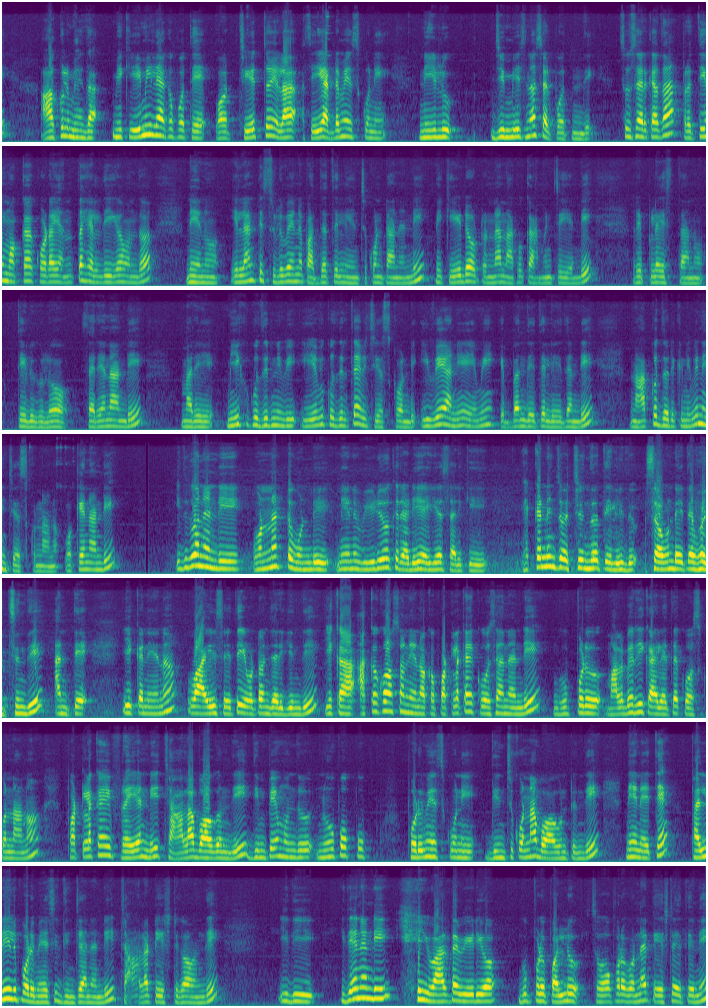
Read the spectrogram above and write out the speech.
ఆకుల మీద. మీకు ఏమీ లేకపోతే వా- చేత్తో ఇలా చేయి అడ్డం వేసుకుని నీళ్ళు జిమ్మేసినా సరిపోతుంది. చూశారు కదా ప్రతి మొక్క కూడా ఎంత హెల్తీగా ఉందో. నేను ఇలాంటి సులువైన పద్ధతుల్ని ఎంచుకుంటానండి. మీకు ఏ డౌట్ ఉన్నా నాకు కామెంట్ చేయండి. రిప్లై ఇస్తాను తెలుగులో. సరేనా అండి? మరి మీకు కుదిరినవి ఏవి కుదిరితే అవి చేసుకోండి. ఇవే అని ఏమీ ఇబ్బంది అయితే లేదండి. నాకు దొరికినవి నేను చేసుకున్నాను. ఓకేనా అండి? ఇదిగోనండి ఉన్నట్టు ఉండి నేను వీడియోకి రెడీ అయ్యేసరికి ఎక్కడి నుంచి వచ్చిందో తెలీదు. సౌండ్ అయితే వచ్చింది అంతే. ఇక నేను వాయిస్ అయితే ఇవ్వటం జరిగింది. ఇక అక్క కోసం నేను ఒక పొట్లకాయ కోసానండి. గుప్పుడు మలబెర్రీ కాయలు అయితే కోసుకున్నాను. పొట్లకాయ ఫ్రై అండి చాలా బాగుంది. దింపే ముందు నూపప్పు పొడిమేసుకుని దించుకున్నా బాగుంటుంది. నేనైతే పల్లీలు పొడిమేసి దించానండి చాలా టేస్ట్గా ఉంది. ఇది ఇదేనండి ఇవాళ వీడియో. గుప్పుడు పళ్ళు సూపర్గా ఉన్నాయి టేస్ట్ అయితేని.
